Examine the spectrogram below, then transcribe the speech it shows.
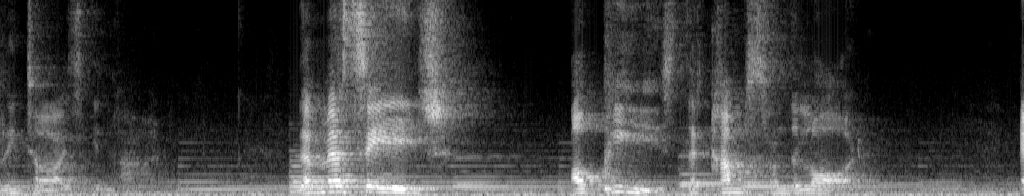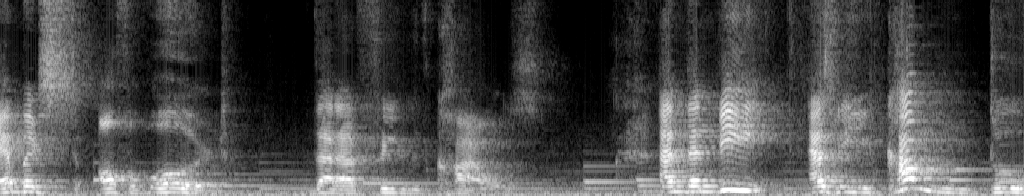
rejoice in God. The message of peace that comes from the Lord amidst of a world that are filled with chaos. And then we, as we come to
